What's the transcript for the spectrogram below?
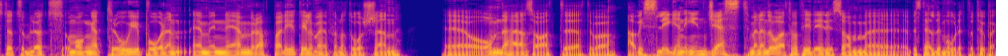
stötts och blötts och många tror ju på den. Eminem rappade ju till och med för något år sedan eh, om det här. Han sa att, eh, att det var, ja, visserligen in jest, men ändå att det var P Diddy som eh, beställde mordet på Tupac.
